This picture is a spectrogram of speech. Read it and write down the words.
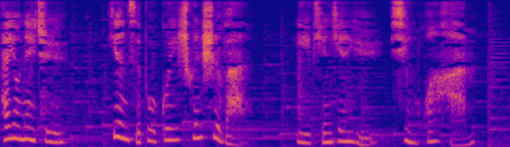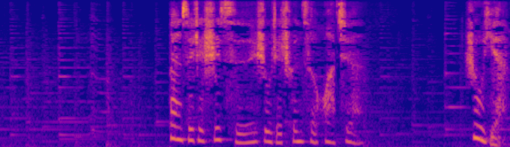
还有那句“燕子不归春事晚，一天烟雨杏花寒”。伴随着诗词入着春色画卷，入眼、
